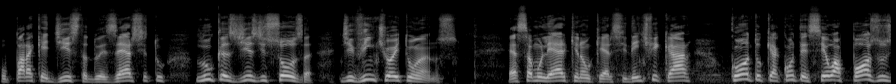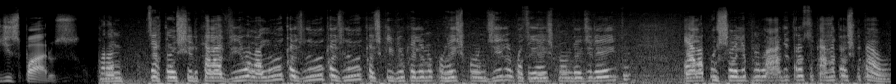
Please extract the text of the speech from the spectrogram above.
o paraquedista do Exército, Lucas Dias de Souza, de 28 anos. Essa mulher, que não quer se identificar, conta o que aconteceu após os disparos. Quando acertou o tiro que ela viu, ela, Lucas, Lucas, Lucas, que viu que ele não correspondia, não conseguia responder direito, ela puxou ele para o lado e trouxe o carro até o hospital.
